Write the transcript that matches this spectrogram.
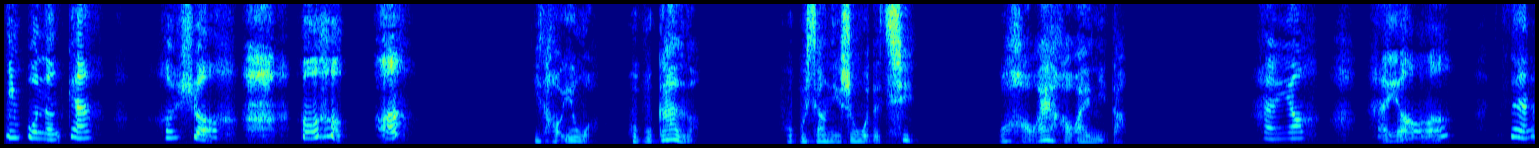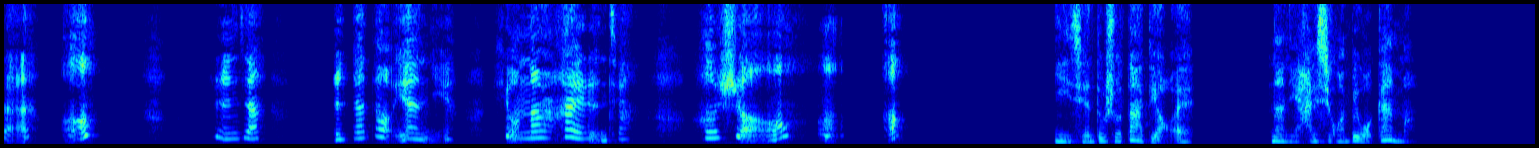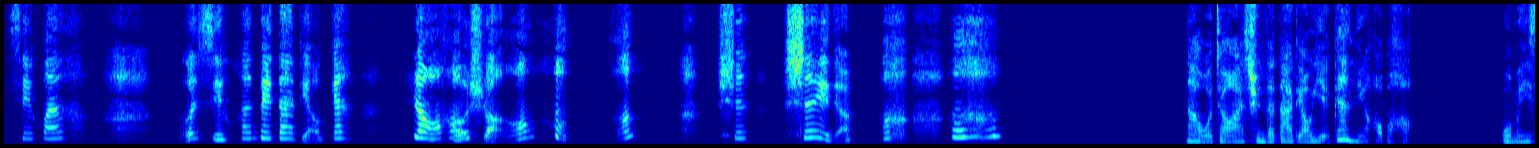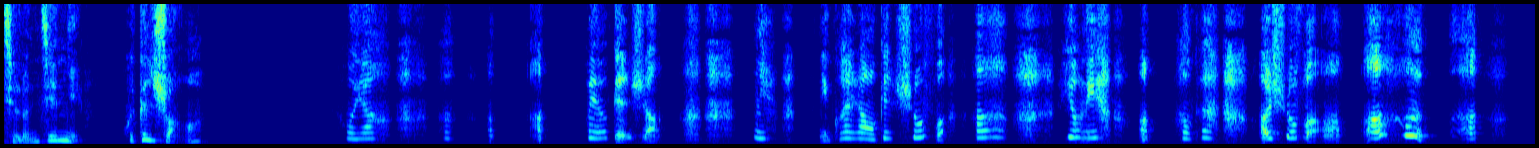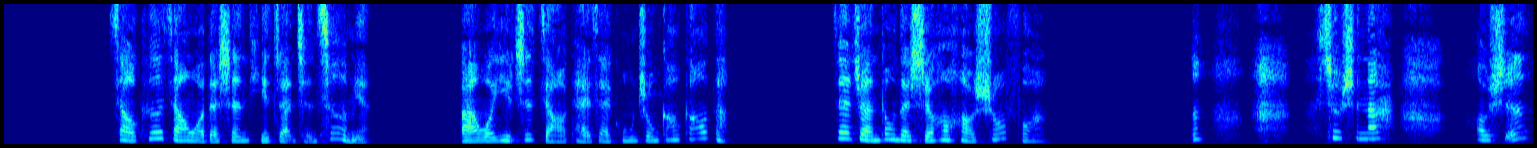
你不能干，好爽，啊！你讨厌我，我不干了，我不想你生我的气，我好爱好爱你的，还要还要啊！再来啊！人家，人家讨厌你，用那儿害人家，好爽，啊！你以前都说大屌哎，那你还喜欢被我干吗？喜欢，我喜欢被大屌干，让我好爽哦！啊，深深一点啊啊！那我叫阿勋的大屌也干你好不好？我们一起轮奸你会更爽哦！我要啊啊啊！我要更爽！你你快让我更舒服啊！用力啊！好快，好舒服啊啊！小柯将我的身体转成侧面，把我一只脚抬在空中，高高的，在转动的时候好舒服啊！嗯，就是那儿，好深，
